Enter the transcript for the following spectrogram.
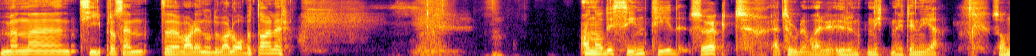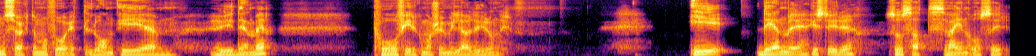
Men eh, 10 var det noe du var lovet da, eller? Han hadde i sin tid søkt, jeg tror det var rundt 1999, så hadde han søkt om å få et lån i, eh, i DNB på 4,7 milliarder kroner. I DNB i styret så satt Svein Aaser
